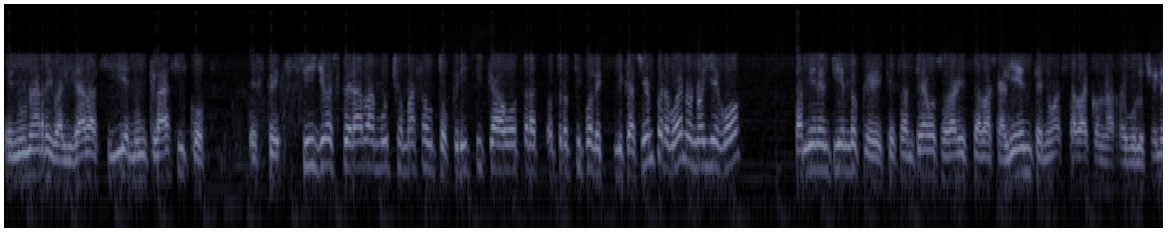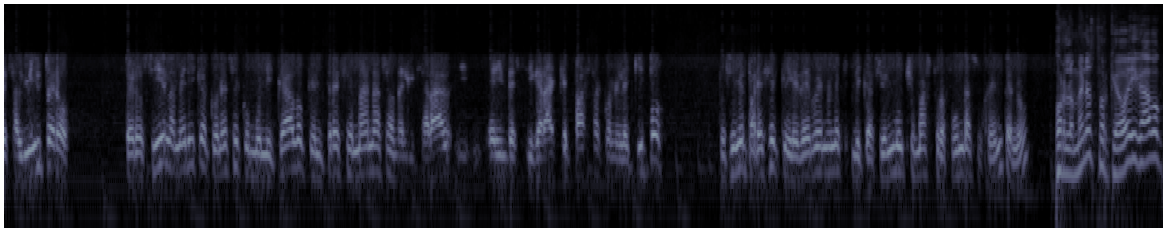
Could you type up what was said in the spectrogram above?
en una rivalidad así, en un clásico. Este, sí yo esperaba mucho más autocrítica, otra otro tipo de explicación, pero bueno, no llegó. También entiendo que, que Santiago Solari estaba caliente, ¿no? Estaba con las revoluciones al mil, pero pero sí el América con ese comunicado que en tres semanas analizará e investigará qué pasa con el equipo, pues sí me parece que le deben una explicación mucho más profunda a su gente, ¿no? Por lo menos porque hoy, Gabo,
